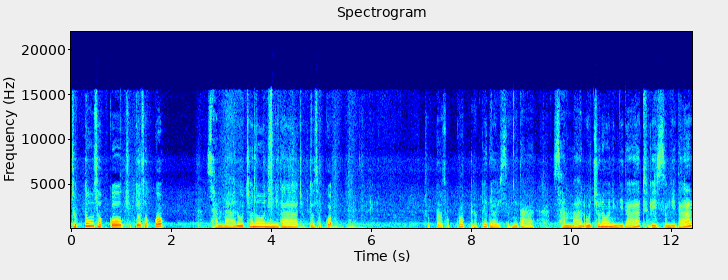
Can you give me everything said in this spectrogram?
죽도 석곡, 죽도 석곡 35,000원입니다. 죽도 석곡 죽도 석곡 이렇게 되어 있습니다. 35,000원입니다. 두 개 있습니다.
